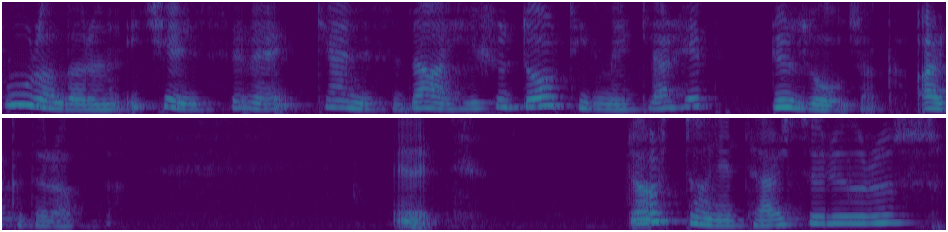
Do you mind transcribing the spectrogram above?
Buraların içerisi ve kendisi dahil şu dört ilmekler hep düz olacak arka tarafta. Evet. Dört tane ters örüyoruz.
